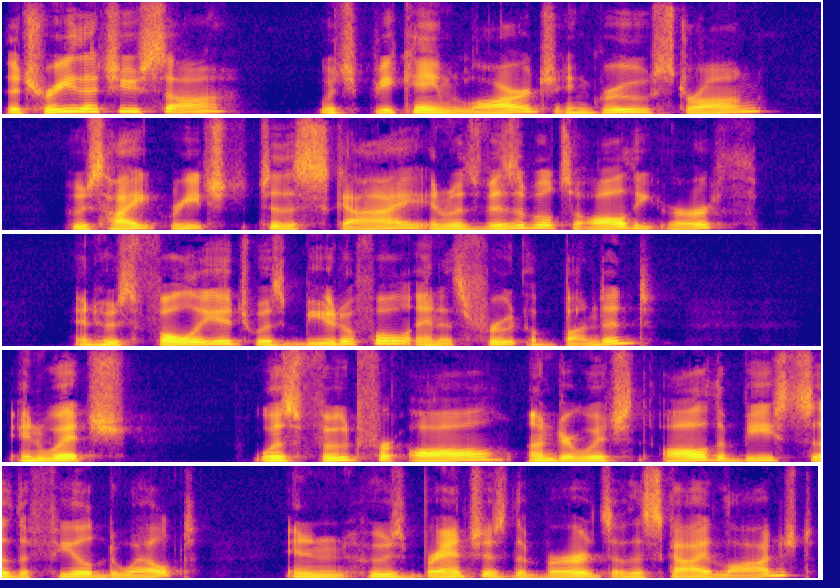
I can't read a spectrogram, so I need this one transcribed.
The tree that you saw, which became large and grew strong, whose height reached to the sky and was visible to all the earth, and whose foliage was beautiful and its fruit abundant, in which was food for all, under which all the beasts of the field dwelt, in whose branches the birds of the sky lodged?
